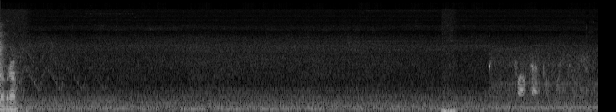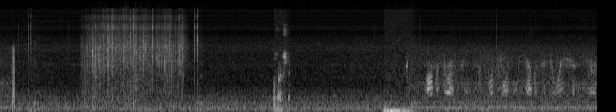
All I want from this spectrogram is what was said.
Dobra. No właśnie. Officer on scene, looks like we have a situation here.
